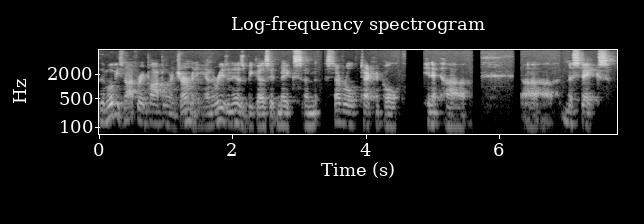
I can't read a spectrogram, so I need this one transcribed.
the movie's not very popular in Germany, and the reason is because it makes an, several technical uh, uh, mistakes.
